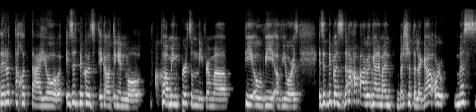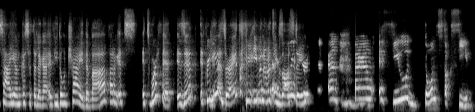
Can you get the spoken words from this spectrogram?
pero takot tayo. Is it because ikaw tingin mo, coming personally from a POV of yours? Is it because nakakapagod nga naman ba siya talaga? Or mas sayang kasi talaga if you don't try, di ba? Parang it's, it's worth it. Is it? It really yeah. is, right? Even if it's exhausting. And mm-hmm. parang if you don't succeed,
